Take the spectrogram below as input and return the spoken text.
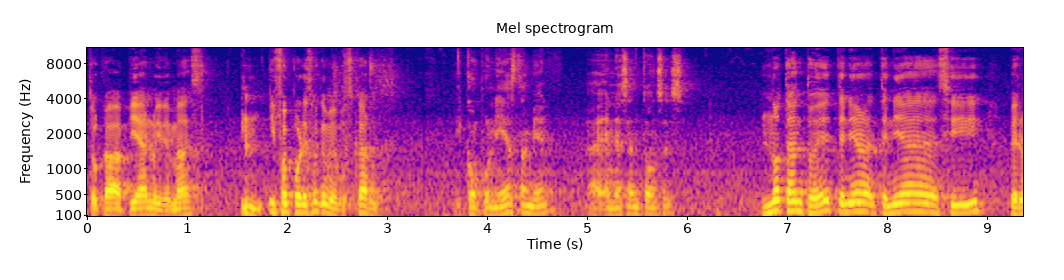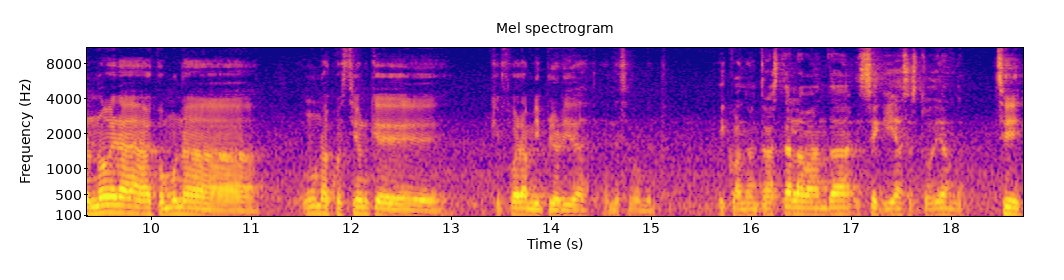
tocaba piano y demás, y fue por eso que me buscaron. ¿Y componías también en ese entonces? No tanto, ¿eh? Tenía, tenía sí, pero no era como una, una cuestión que, que fuera mi prioridad en ese momento. ¿Y cuando entraste a la banda seguías estudiando? Sí,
